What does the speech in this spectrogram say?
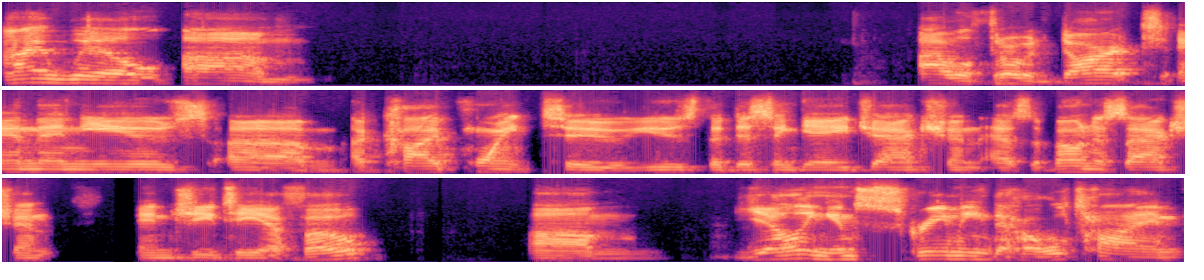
I will um I will throw a dart and then use um, a Kai point to use the disengage action as a bonus action in GTFO. Um, yelling and screaming the whole time.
